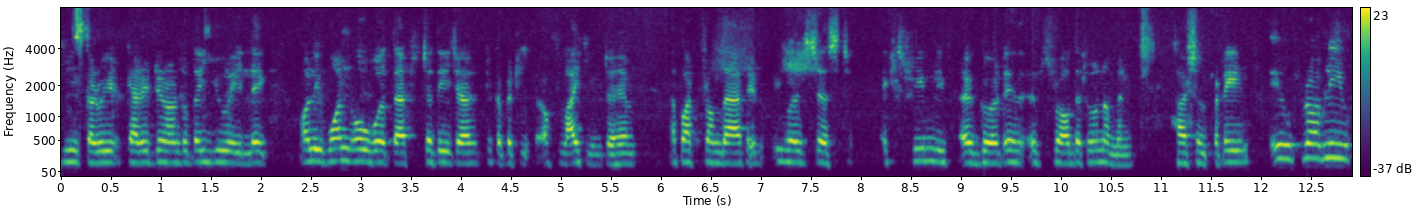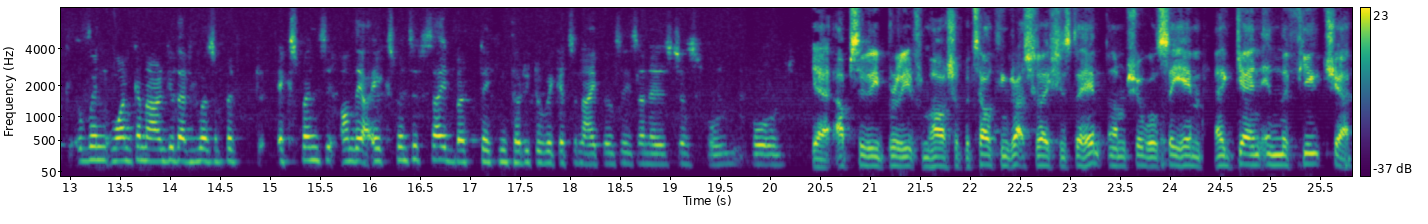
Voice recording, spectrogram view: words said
he carried, carried it on to the UAE leg. Only one over that Jadeja took a bit of liking to him. Apart from that, it, was just extremely uh, good in, throughout the tournament. Harshal Patel, you probably when one can argue that he was a bit expensive on the expensive side, but taking 32 wickets in IPL season is just gold. gold. Yeah, absolutely brilliant from Harshal Patel. Congratulations to him, and I'm sure we'll see him again in the future.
